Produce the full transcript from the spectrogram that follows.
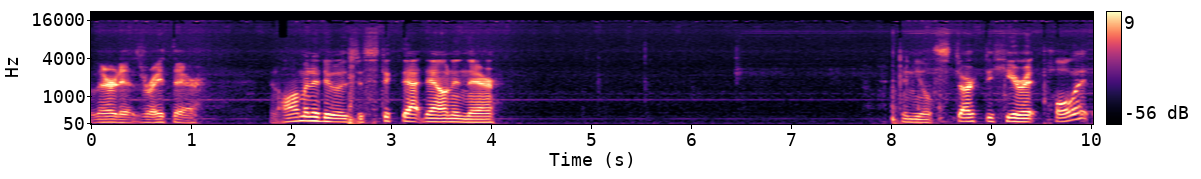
So there it is right there. And all I'm going to do is just stick that down in there and you'll start to hear it pull it.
